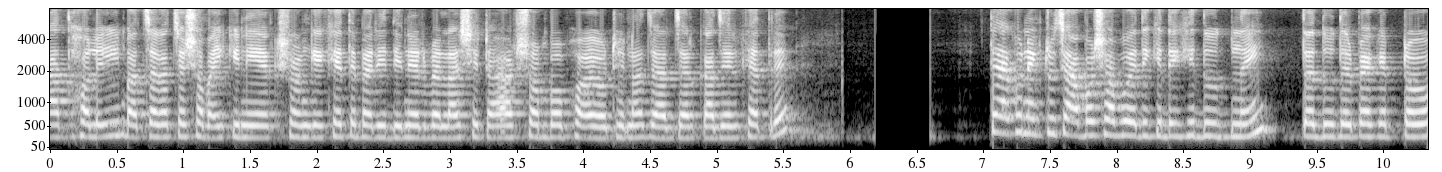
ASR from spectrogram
রাত হলেই বাচ্চা কাচ্চা সবাইকে নিয়ে একসঙ্গে খেতে পারি, দিনের বেলা সেটা আর সম্ভব হয়ে ওঠে না যার যার কাজের ক্ষেত্রে। তো এখন একটু চা বসাবো, এদিকে দেখি দুধ নেই। তা দুধের প্যাকেটটাও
